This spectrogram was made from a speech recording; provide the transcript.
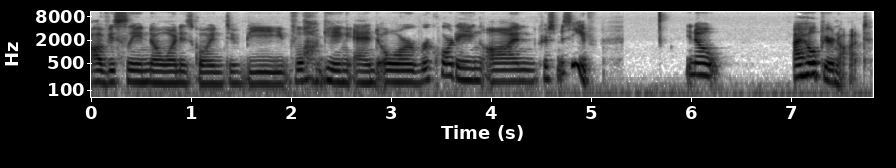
obviously no one is going to be vlogging and or recording on Christmas Eve. You know, I hope you're not,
